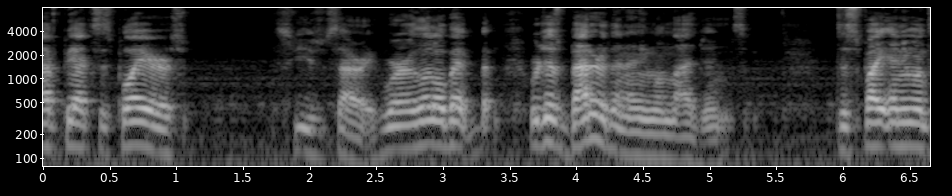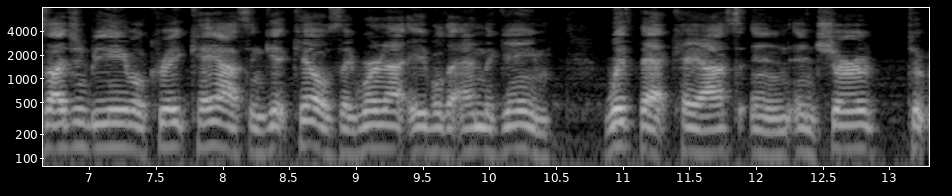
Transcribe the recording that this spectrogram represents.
FPX's players, excuse, sorry, were a little bit, were just better than anyone legends. Despite anyone's legend being able to create chaos and get kills, they were not able to end the game with that chaos and ensure to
